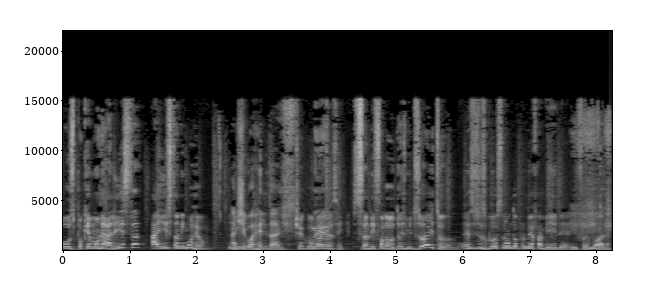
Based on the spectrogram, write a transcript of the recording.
os Pokémon realistas, aí Stanley morreu. Aí chegou a realidade. Chegou, Né? bateu assim. Stanley falou, 2018, esse desgosto não deu pra minha família. E foi embora.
